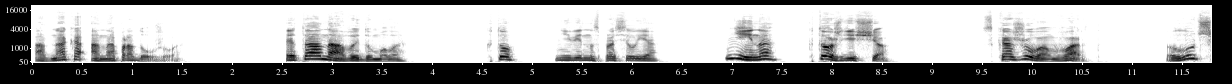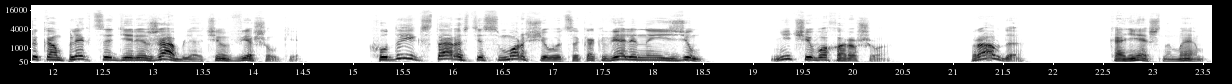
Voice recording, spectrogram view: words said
однако она продолжила. «Это она выдумала». «Кто?» — невинно спросил я. «Нина. Кто ж еще?» «Скажу вам, Варт, лучше комплекция дирижабля, чем вешалки. Худые к старости сморщиваются, как вяленый изюм. Ничего хорошего. Правда?» «Конечно, мэм»,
